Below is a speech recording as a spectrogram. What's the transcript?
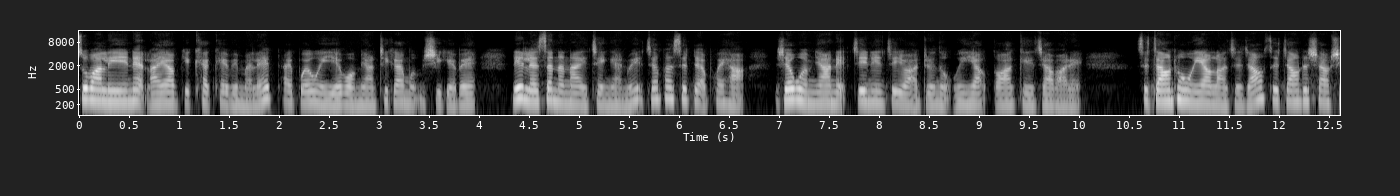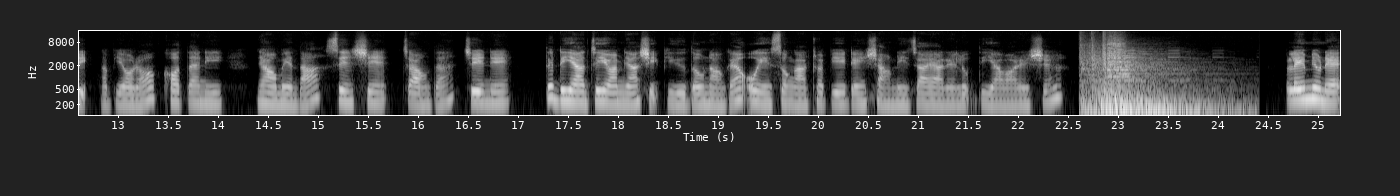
ဆိုပါလီရင်နဲ့လာရောက်ပစ်ခတ်ခဲ့ပေမဲ့လည်းတိုက်ပွဲဝင်ရဲဘော်များထိခိုက်မှုမရှိခဲ့ပဲနေ့လယ်12နာရီချိန်ကန်တွင်ကျန်းဖတ်စစ်တပ်အဖွဲ့ဟာရဲဝင်များနဲ့ကျင်းနှင်းကျေးရွာအတွင်းသို့ဝင်ရောက်သွားခဲ့ကြပါတယ်စစ်ကြောင်းထုံးဝင်ရောက်လာခြင်းကြောင့်စစ်ကြောင်းတစ်လျှောက်ရှိငပြောတော့ခေါ်တန်ဒီညောင်မင်းသာစင်ရှင်းကြောင်တန်ကျင်းနှင်းတစ်တရာကျေးရွာများရှိပြည်သူ၃000ခန့်အိုးရင်စွန်ကထွက်ပြေးတိမ်းရှောင်နေကြရတယ်လို့သိရပါတယ်ရှင်။ ပလဲမြို့နယ်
